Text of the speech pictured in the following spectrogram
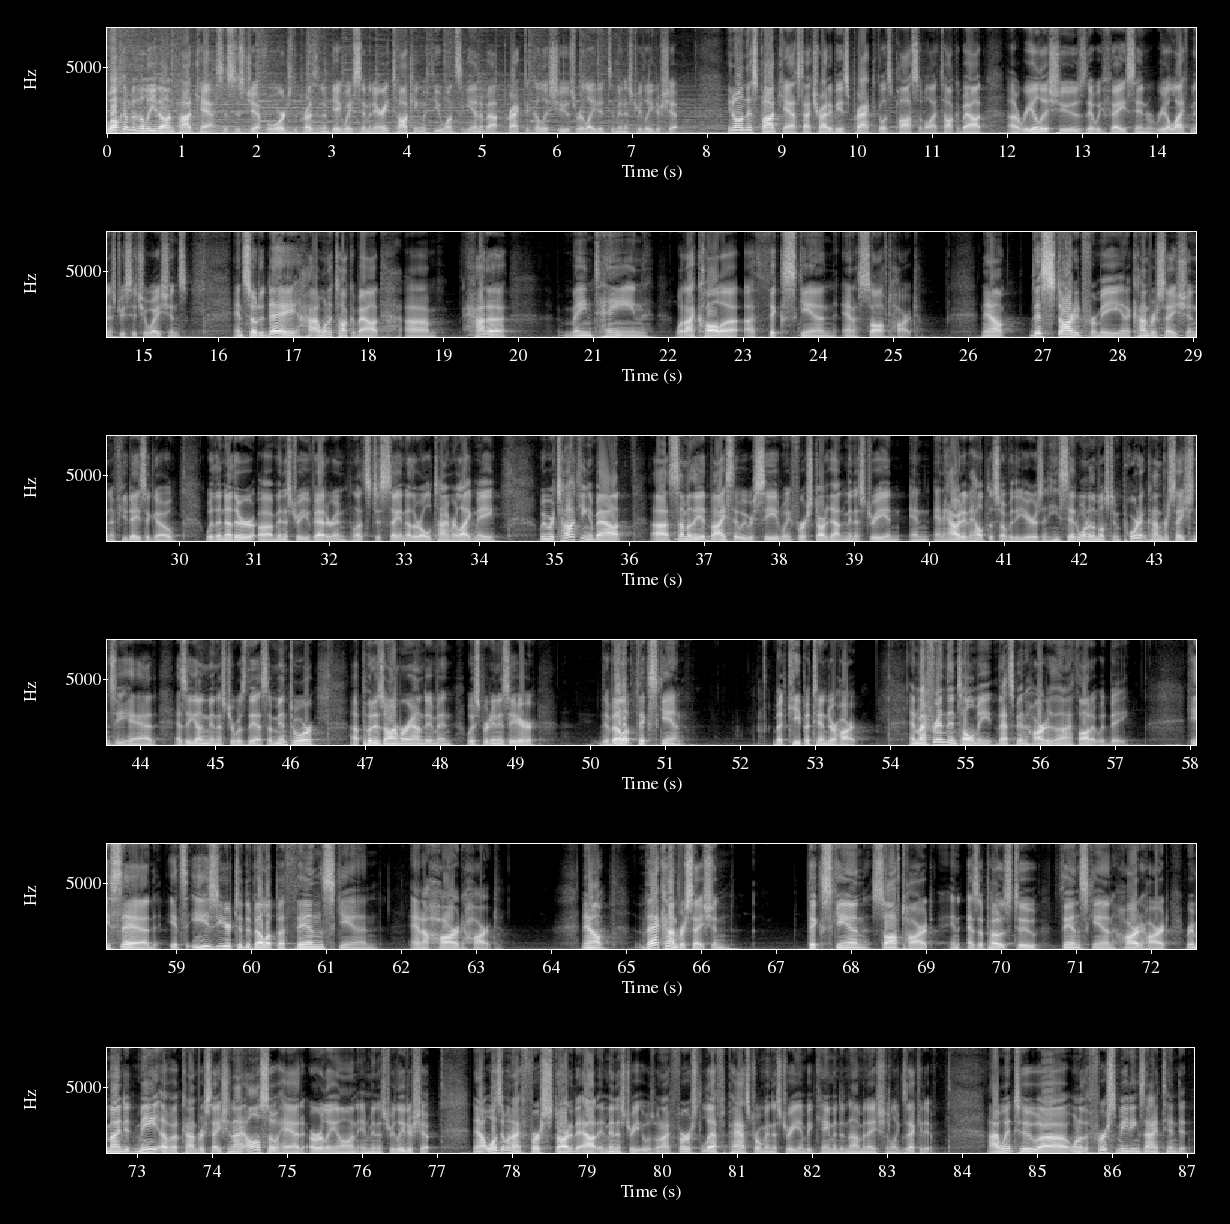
Welcome to the Lead On Podcast. This is Jeff Iorg, the president of Gateway Seminary, talking with you once again about practical issues related to ministry leadership. You know, on this podcast, I try to be as practical as possible. I talk about uh, real issues that we face in real life ministry situations. And so today, I want to talk about um, how to maintain what I call a, a thick skin and a soft heart. Now, this started for me in a conversation a few days ago with another uh, ministry veteran, let's just say another old timer like me. We were talking about uh, some of the advice that we received when we first started out in ministry and, and, and how it had helped us over the years. And he said one of the most important conversations he had as a young minister was this a mentor uh, put his arm around him and whispered in his ear, Develop thick skin, but keep a tender heart. And my friend then told me that's been harder than I thought it would be. He said, It's easier to develop a thin skin and a hard heart. Now, that conversation, thick skin, soft heart, as opposed to thin skin, hard heart, reminded me of a conversation I also had early on in ministry leadership. Now, it wasn't when I first started out in ministry, it was when I first left pastoral ministry and became a denominational executive. I went to uh, one of the first meetings I attended,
